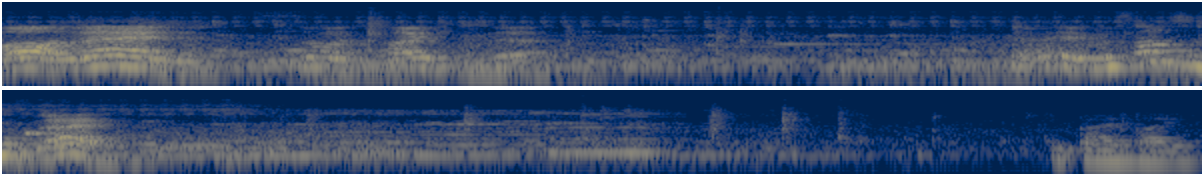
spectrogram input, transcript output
Oh man, it's so tight in there. Hey, whose house is that? Goodbye, bike.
